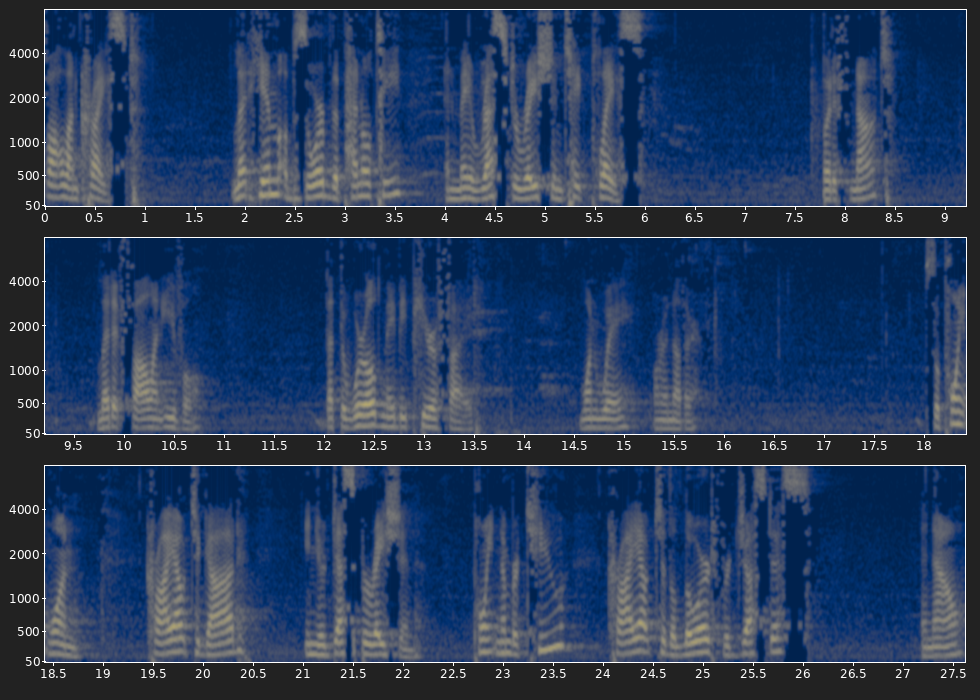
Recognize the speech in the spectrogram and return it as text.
fall on Christ. Let him absorb the penalty, and may restoration take place. But if not, let it fall on evil, that the world may be purified one way or another. So, point one cry out to God in your desperation. Point number two cry out to the Lord for justice. And now,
